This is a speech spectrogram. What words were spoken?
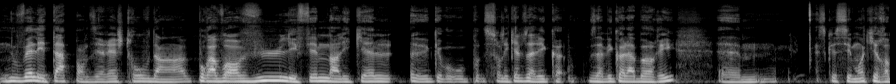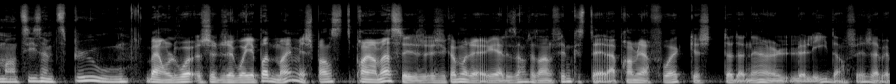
nouvelle étape, on dirait, je trouve, dans, pour avoir vu les films dans lesquels, euh, sur lesquels vous, co- vous avez collaboré. Euh, Est-ce que c'est moi qui romantise un petit peu ou? Ben, on le voit. Je ne le voyais pas de même, mais je pense. Premièrement, c'est, j'ai comme ré- réalisé en faisant le film que c'était la première fois que je te donnais un- le lead, en fait. J'avais,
